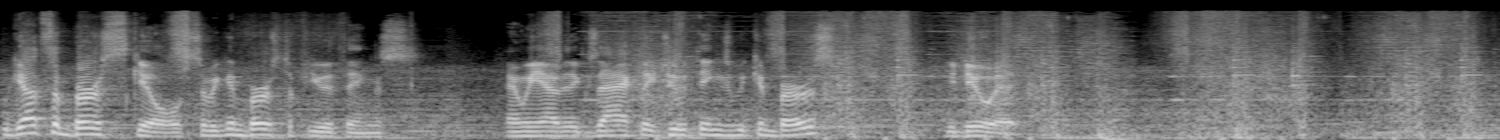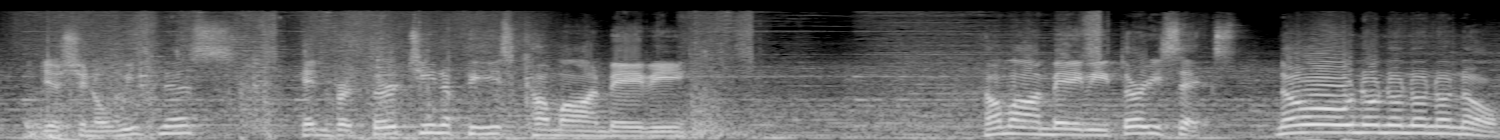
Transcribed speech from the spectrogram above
We got some burst skills, so we can burst a few things. And we have exactly two things we can burst. You do it. Additional weakness. Hitting for 13 apiece. Come on, baby. Come on, baby. 36. No, no, no, no, no, no.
